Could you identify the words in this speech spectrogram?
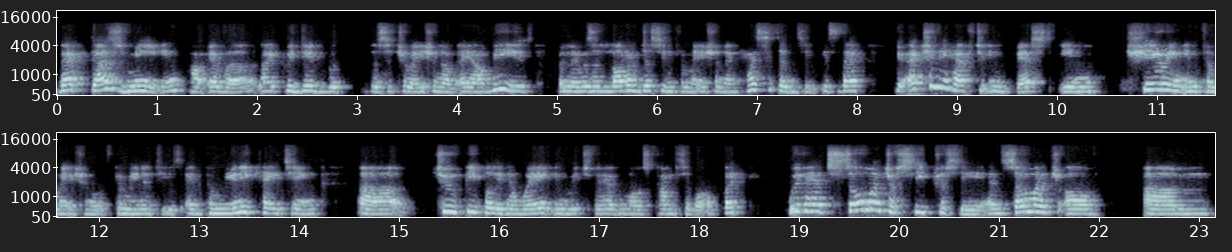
that does mean, however, like we did with the situation of ARVs, when there was a lot of disinformation and hesitancy, is that you actually have to invest in sharing information with communities and communicating uh, to people in a way in which they are the most comfortable. But we've had so much of secrecy and so much of um,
